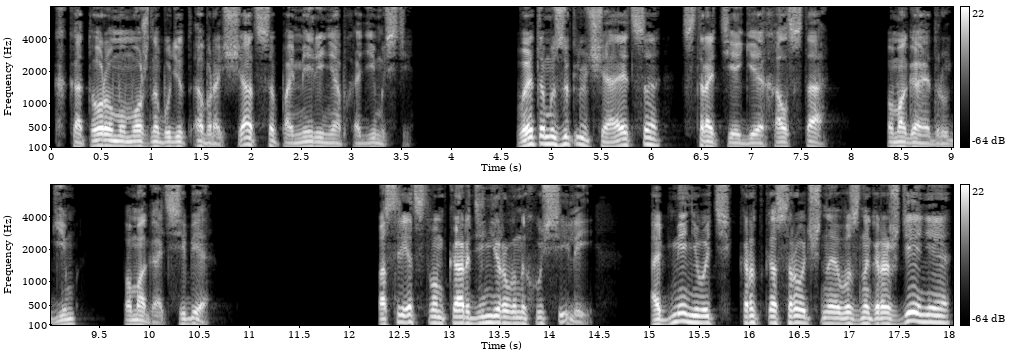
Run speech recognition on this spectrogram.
к которому можно будет обращаться по мере необходимости. В этом и заключается стратегия холста, помогая другим, помогать себе. Посредством координированных усилий обменивать краткосрочное вознаграждение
